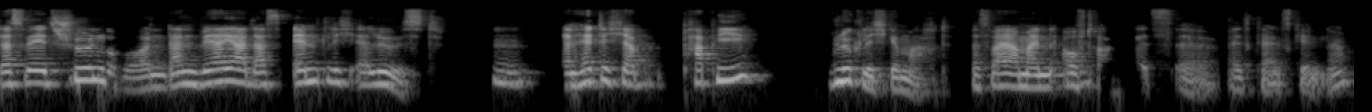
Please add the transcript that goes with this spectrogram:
das wäre jetzt schön geworden, dann wäre ja das endlich erlöst. Hm. Dann hätte ich ja Papi glücklich gemacht. Das war ja mein Auftrag als, äh, als kleines Kind, ne?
